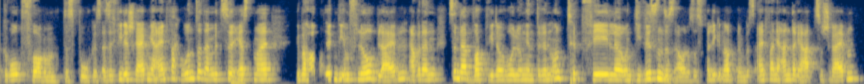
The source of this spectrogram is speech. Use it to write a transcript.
Grobform des Buches. Also viele schreiben ja einfach runter, damit sie mhm. erstmal überhaupt irgendwie im Flow bleiben, aber dann sind da Wortwiederholungen drin und Tippfehler und die wissen das auch. Das ist völlig in Ordnung. Das ist einfach eine andere Art zu schreiben.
